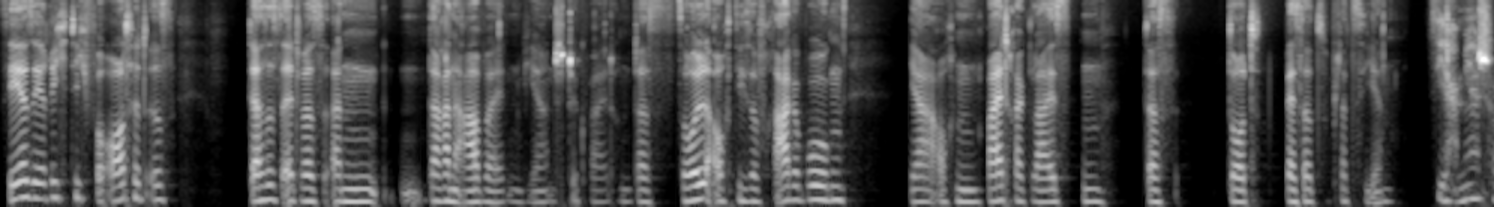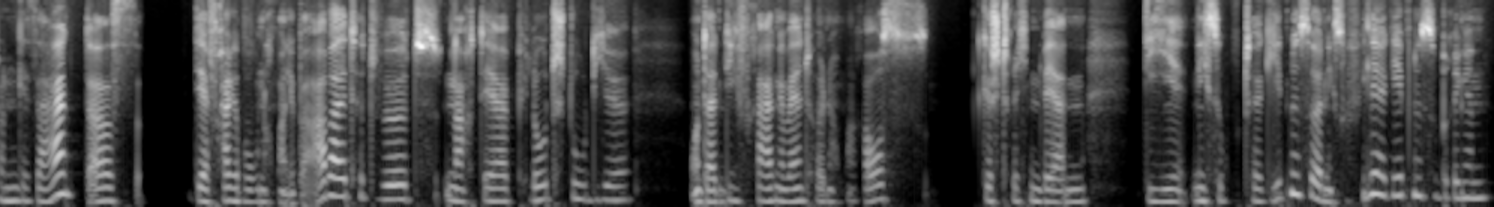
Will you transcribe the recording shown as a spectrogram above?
sehr, sehr richtig verortet ist. Das ist etwas, an, daran arbeiten wir ein Stück weit. Und das soll auch dieser Fragebogen ja auch einen Beitrag leisten, das dort besser zu platzieren. Sie haben ja schon gesagt, dass der Fragebogen nochmal überarbeitet wird nach der Pilotstudie und dann die Fragen eventuell nochmal rausgestrichen werden, die nicht so gute Ergebnisse oder nicht so viele Ergebnisse bringen.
